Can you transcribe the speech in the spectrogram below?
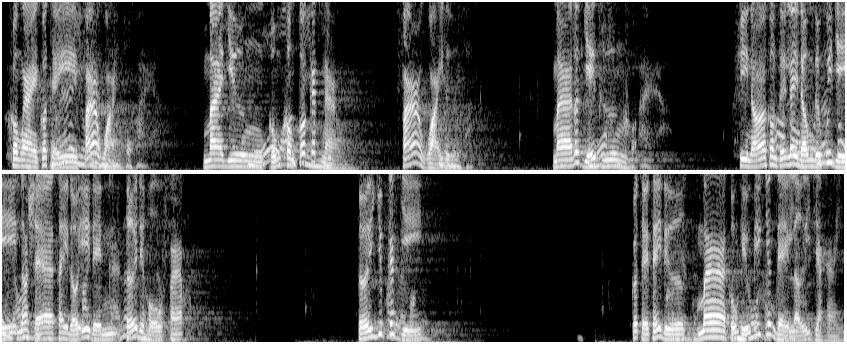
Không ai có thể phá hoại. Ma dương cũng không có cách nào Phá hoại được. Mà rất dễ thương. Khi nó không thể lay động được quý vị, Nó sẽ thay đổi ý định Tới để hộ Pháp. Tới giúp các vị. Có thể thấy được, Ma cũng hiểu biết vấn đề lợi và hại.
